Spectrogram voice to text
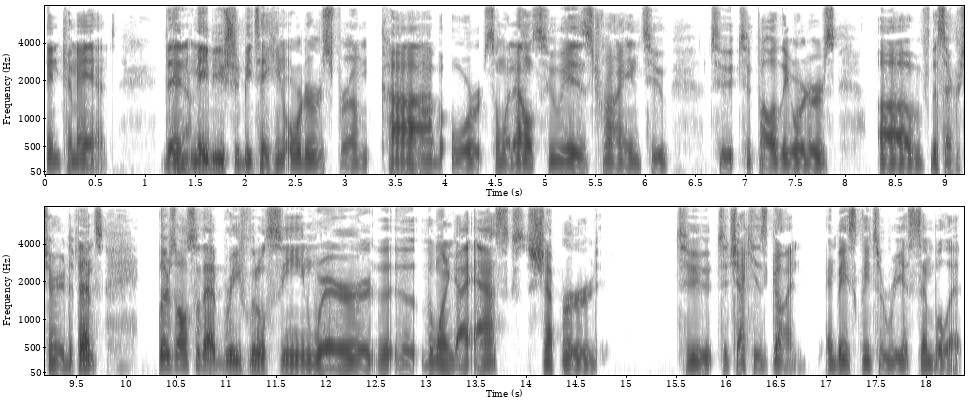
in command, then yeah. maybe you should be taking orders from Cobb or someone else who is trying to, to, to follow the orders of the Secretary of Defense. There's also that brief little scene where the, the, the one guy asks Shepard to to check his gun and basically to reassemble it.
